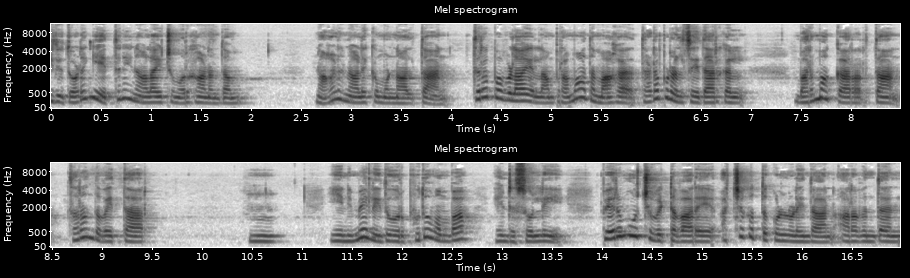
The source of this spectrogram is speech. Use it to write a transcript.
இது தொடங்கி எத்தனை நாளாயிற்று முருகானந்தம்? நாலு நாளைக்கு முன்னால் தான் திறப்பு விழா எல்லாம் பிரமாதமாக தடபுடல் செய்தார்கள். பர்மாக்காரர் தான் திறந்து வைத்தார். ம் இனிமேல் இது ஒரு புது வம்பா? என்று சொல்லி பெருமூச்சு விட்டவாறே அச்சகத்துக்குள் நுழைந்தான் அரவிந்தன்.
